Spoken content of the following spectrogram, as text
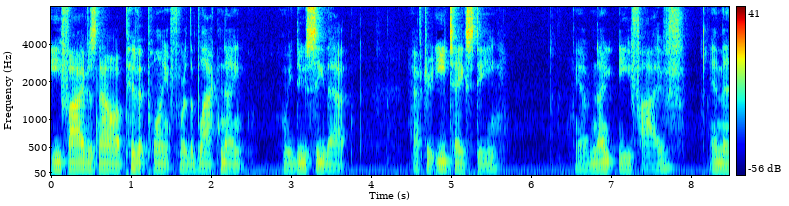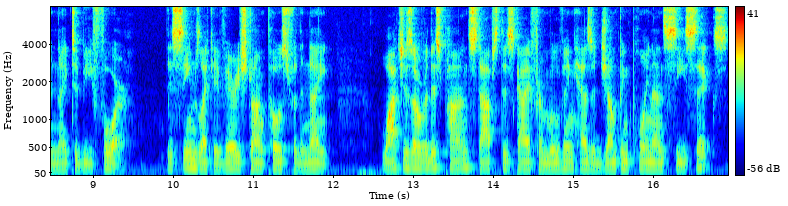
e5 is now a pivot point for the black knight. We do see that. After e takes d, we have knight e5, and then knight to b4. This seems like a very strong post for the knight. Watches over this pawn, stops this guy from moving, has a jumping point on c6,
